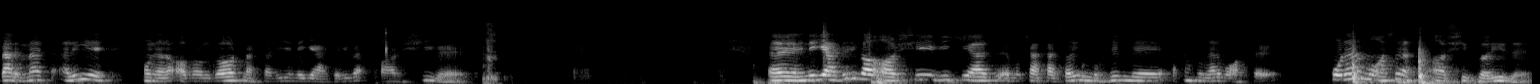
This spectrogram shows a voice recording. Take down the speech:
بله مسئله هنر آوانگارد مسئله نگهداری و آرشیو نگهداری و آرشیو یکی از مشخص های مهم اصلا هنر معاصره. هنر معاصر اصلا آرشیو گاریزه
